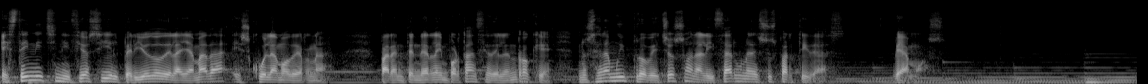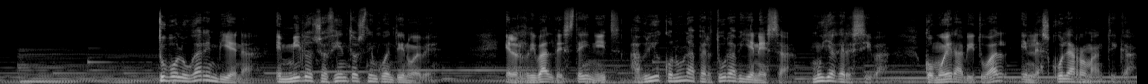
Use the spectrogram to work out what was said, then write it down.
Steinitz inició así el periodo de la llamada Escuela Moderna. Para entender la importancia del enroque, nos será muy provechoso analizar una de sus partidas. Veamos. Tuvo lugar en Viena, en 1859. El rival de Steinitz abrió con una apertura vienesa, muy agresiva, como era habitual en la escuela romántica.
